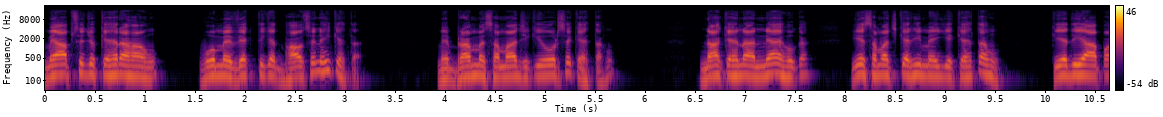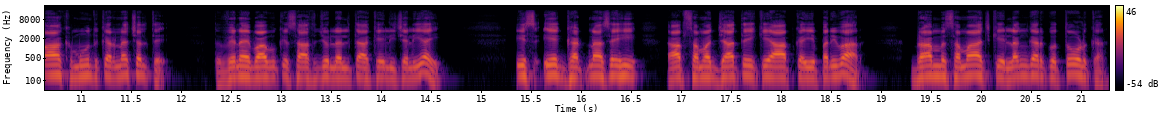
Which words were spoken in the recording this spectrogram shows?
मैं आपसे जो कह रहा हूँ वो मैं व्यक्तिगत भाव से नहीं कहता। मैं ब्राह्म समाज की ओर से कहता हूँ। ना कहना अन्याय होगा, ये समझकर ही मैं ये कहता हूँ कि यदि आप आँख मूंद कर न चलते तो विनय बाबू के साथ जो ललिता अकेली चली आई, इस एक घटना से ही आप समझ जाते कि आपका ये परिवार ब्राह्म समाज के लंगर को तोड़कर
